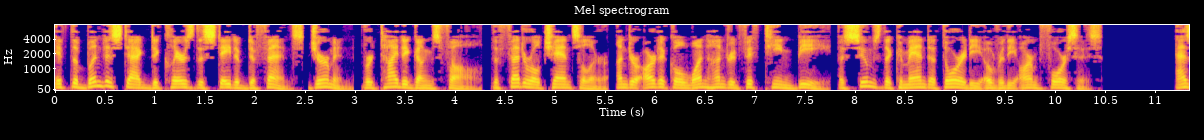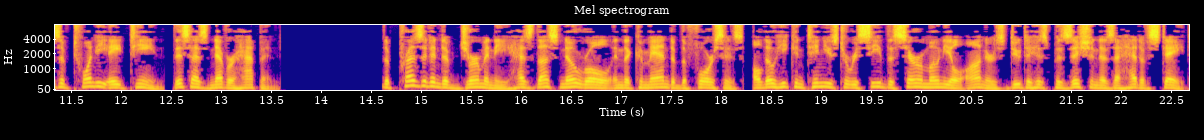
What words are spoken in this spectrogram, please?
If the Bundestag declares the state of defense German, Verteidigungsfall, the federal chancellor, under Article 115b, assumes the command authority over the armed forces. As of 2018, this has never happened. The President of Germany has thus no role in the command of the forces, although he continues to receive the ceremonial honors due to his position as a head of state.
